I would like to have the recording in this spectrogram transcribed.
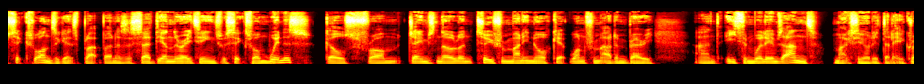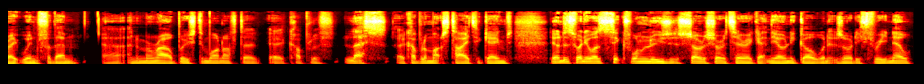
six ones against Blackburn, as I said. The under 18s were 6 1 winners. Goals from James Nolan, two from Manny Norkett, one from Adam Berry, and Ethan Williams and Maxi Oyedele. A great win for them uh, and a morale boosting one after a couple of less, a couple of much tighter games. The under 21 6 1 losers. Shola Shoretire getting the only goal when it was already 3 0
